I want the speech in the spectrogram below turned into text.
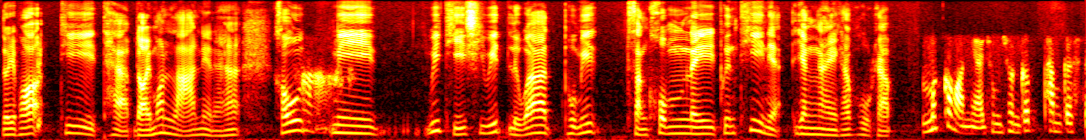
โดยเฉพาะที่แถบดอยม่อนล้านเนี่ยนะฮะเขาค่ะมีวิถีชีวิตหรือว่าภูมิสังคมในพื้นที่เนี่ยยังไงครับครูครับเมื่อก่อนเนี่ยชุมชนก็ทำเกษ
